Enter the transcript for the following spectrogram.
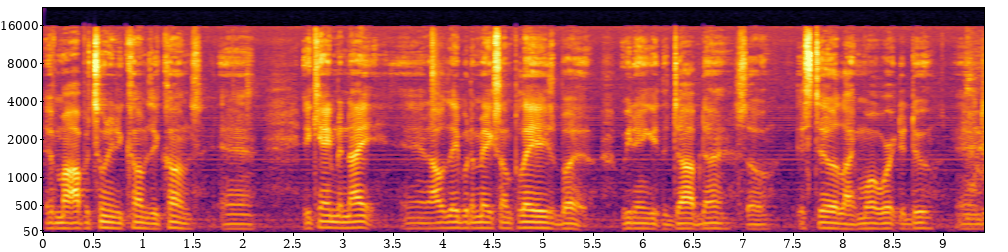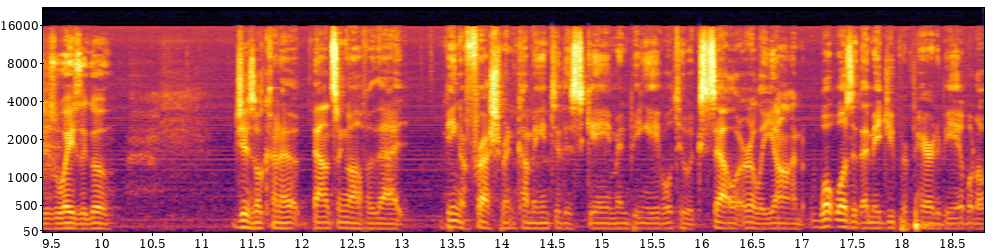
if my opportunity comes, it comes. And it came tonight, and I was able to make some plays, but we didn't get the job done. So it's still like more work to do and just ways to go. Jizzle, kind of bouncing off of that, being a freshman coming into this game and being able to excel early on, what was it that made you prepare to be able to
